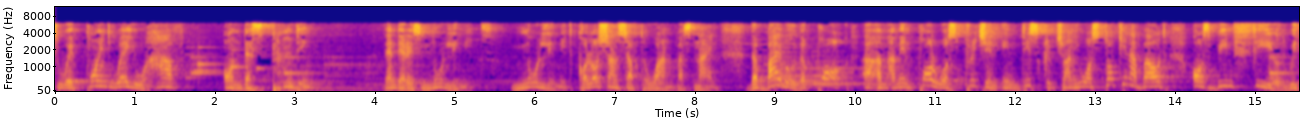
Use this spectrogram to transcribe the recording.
to a point where you have understanding, then there is no limit. No limit. Colossians chapter 1, verse 9. The Bible, the Paul, uh, um, I mean, Paul was preaching in this scripture and he was talking about us being filled with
